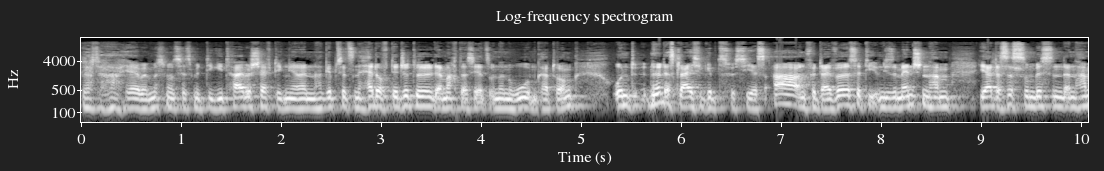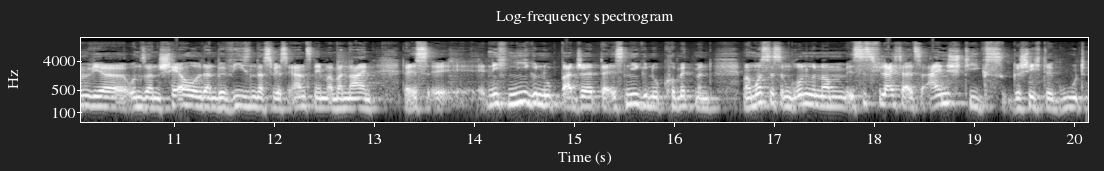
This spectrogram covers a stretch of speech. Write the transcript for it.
gesagt, ach ja, wir müssen uns jetzt mit digital beschäftigen. Ja, dann gibt's jetzt einen Head of Digital, der macht das jetzt und dann Ruhe im Karton. Und ne, das Gleiche gibt's für CSA und für Diversity. Und diese Menschen haben, ja, das ist so ein bisschen, dann haben wir unseren Shareholdern bewiesen, dass wir es ernst nehmen. Aber nein, da ist äh, nicht nie genug Budget, da ist nie genug Commitment. Man muss es im Grunde genommen, ist es vielleicht als Einstiegsgeschichte gut.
